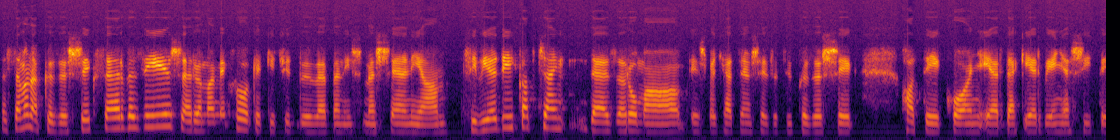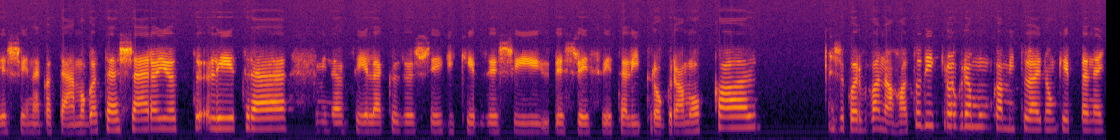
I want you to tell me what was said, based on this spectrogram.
Aztán van a közösségszervezés, erről majd még fogok egy kicsit bővebben is mesélni a civil díj kapcsán, de ez a roma és vagy hátrányos helyzetű közösség hatékony érdekérvényesítésének a támogatására jött létre, mindenféle közösségi képzési és részvételi programokkal, és akkor van a hatodik programunk, ami tulajdonképpen egy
